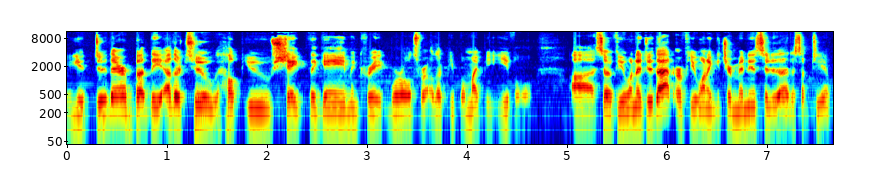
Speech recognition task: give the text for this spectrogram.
you do there, but the other two help you shape the game and create worlds where other people might be evil. Uh, so if you want to do that, or if you want to get your minions to do that, it's up to you.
